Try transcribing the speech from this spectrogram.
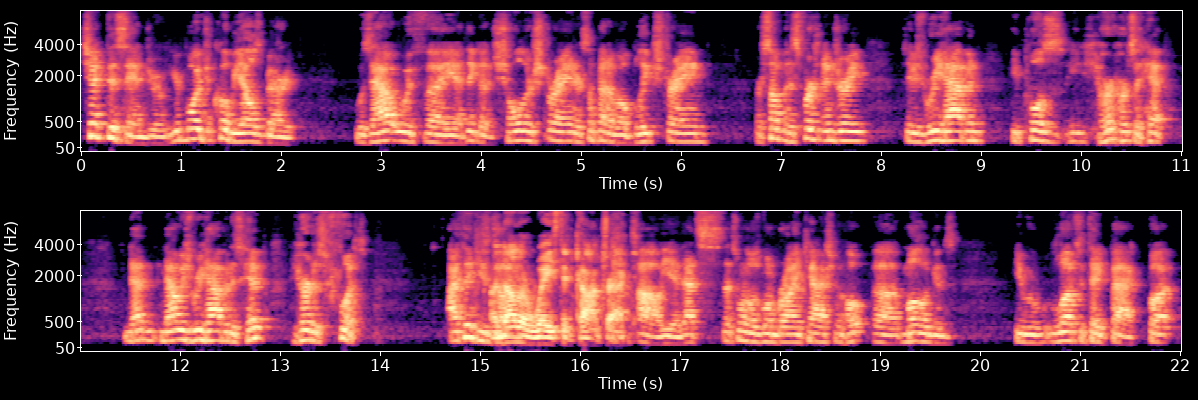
Check this, Andrew. Your boy Jacoby Ellsbury was out with a I think a shoulder strain or some kind of oblique strain or something. His first injury. So he's rehabbing. He pulls. He hurt, hurts a hip. Now, now he's rehabbing his hip. He hurt his foot. I think he's done. Another wasted contract. Oh yeah, that's that's one of those one Brian Cashman uh, mulligans he would love to take back. But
